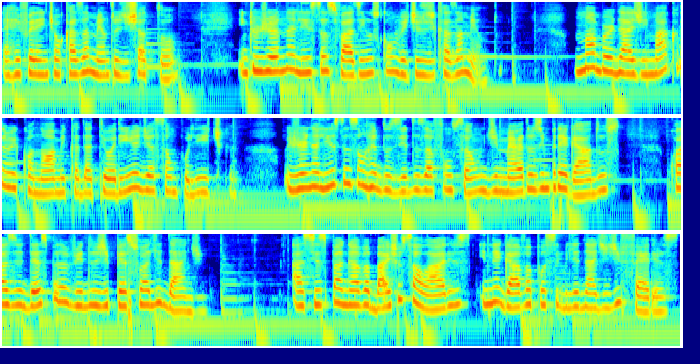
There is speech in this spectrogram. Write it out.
é referente ao casamento de Chateau, em que os jornalistas fazem os convites de casamento. Numa abordagem macroeconômica da teoria de ação política, os jornalistas são reduzidos à função de meros empregados, quase desprovidos de pessoalidade. Assis pagava baixos salários e negava a possibilidade de férias,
